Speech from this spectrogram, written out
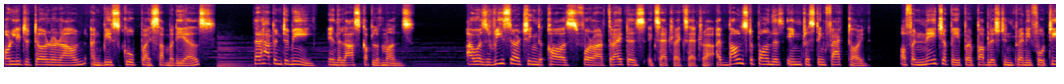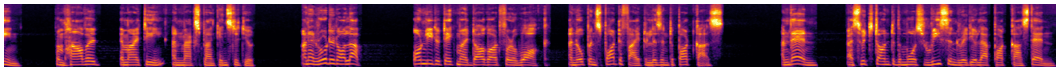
only to turn around and be scooped by somebody else that happened to me in the last couple of months i was researching the cause for arthritis etc etc i bounced upon this interesting factoid of a nature paper published in 2014 from harvard mit and max planck institute and i wrote it all up only to take my dog out for a walk and open spotify to listen to podcasts and then I switched on to the most recent Radiolab podcast then.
